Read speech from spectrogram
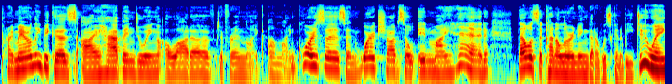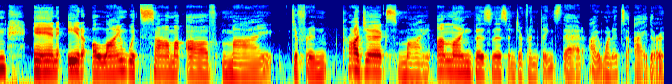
primarily because I have been doing a lot of different like online courses and workshops. So in my head, that was the kind of learning that I was going to be doing. And it aligned with some of my different projects, my online business, and different things that I wanted to either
